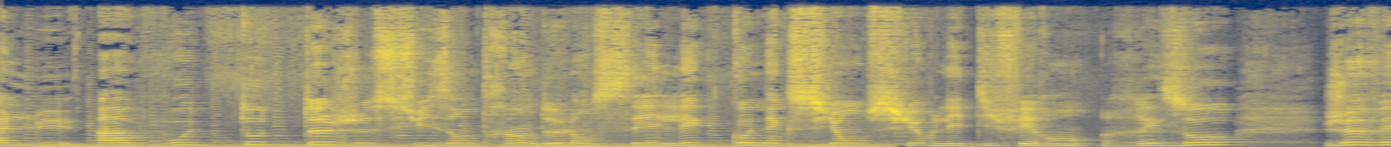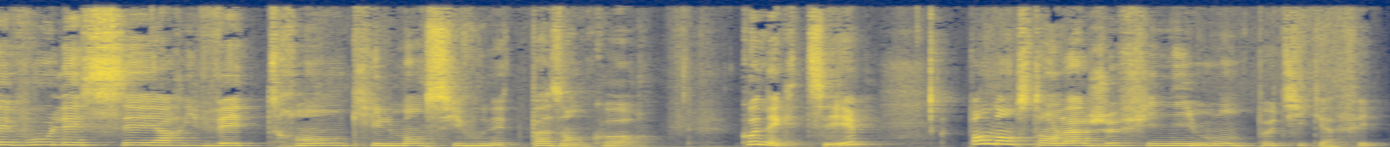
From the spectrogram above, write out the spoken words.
salut à vous toutes. Je suis en train de lancer les connexions sur les différents réseaux. Je vais vous laisser arriver tranquillement si vous n'êtes pas encore connecté. Pendant ce temps-là, je finis mon petit café.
